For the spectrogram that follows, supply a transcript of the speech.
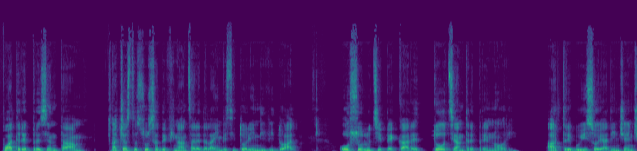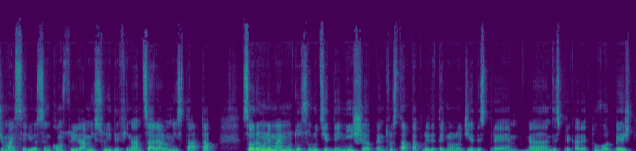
poate reprezenta această sursă de finanțare de la investitori individuali o soluție pe care toți antreprenorii ar trebui să o ia din ce în ce mai serios în construirea mixului de finanțare al unui startup sau rămâne mai mult o soluție de nișă pentru startup-urile de tehnologie despre, uh, despre care tu vorbești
